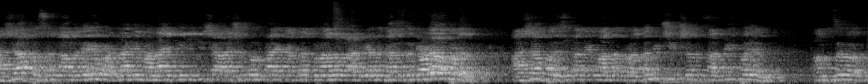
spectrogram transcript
अशा प्रसंगामध्ये वडिलांनी मनाई केली की शाळा शिकून काय करतात तुला जर खाल्लं तर केवढ्याला पडत अशा परिस्थितीने माझं प्राथमिक शिक्षण सातवीपर्यंत आमचं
